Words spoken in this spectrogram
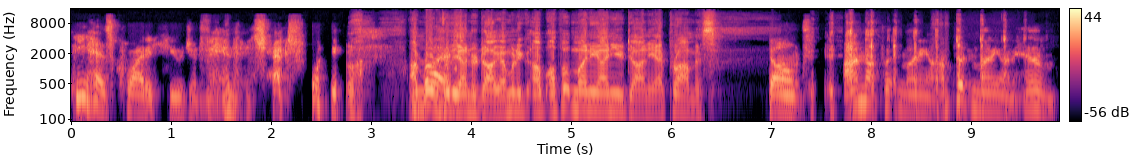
he has quite a huge advantage, actually. I'm rooting for the underdog. I'm gonna. I'll, I'll, put money on you, Doni. I promise. Don't. I'm not putting money on. I'm putting money on him.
